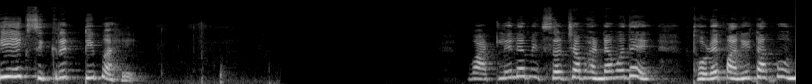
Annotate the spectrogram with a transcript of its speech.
ही एक सिक्रेट टीप आहे. वाटलेल्या मिक्सरच्या भांड्यामध्ये थोडे पाणी टाकून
